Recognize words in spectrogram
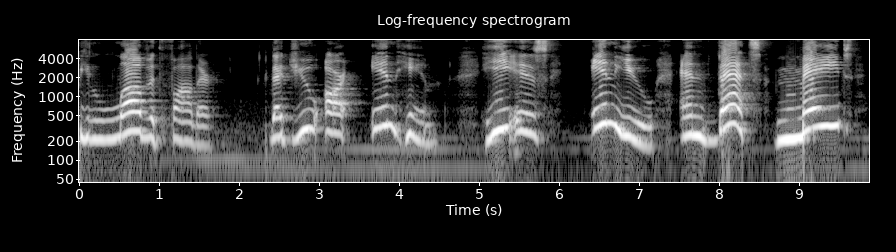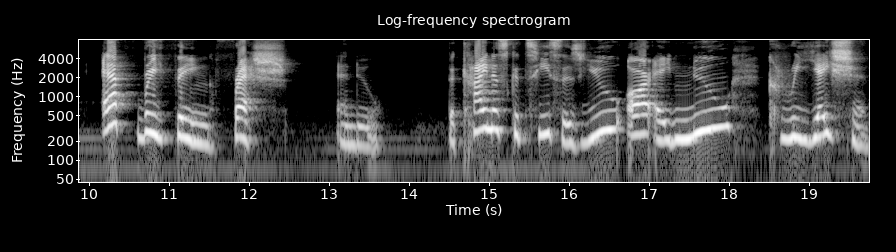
beloved Father, that you are in Him. He is in you, and that made everything fresh and new. The kindness catesis, you are a new creation.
